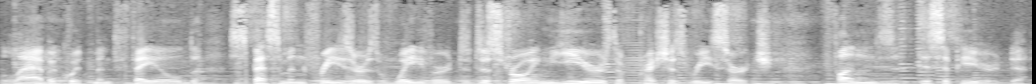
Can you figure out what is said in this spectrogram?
Lab equipment failed, specimen freezers wavered, destroying years of precious research. Funds disappeared,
